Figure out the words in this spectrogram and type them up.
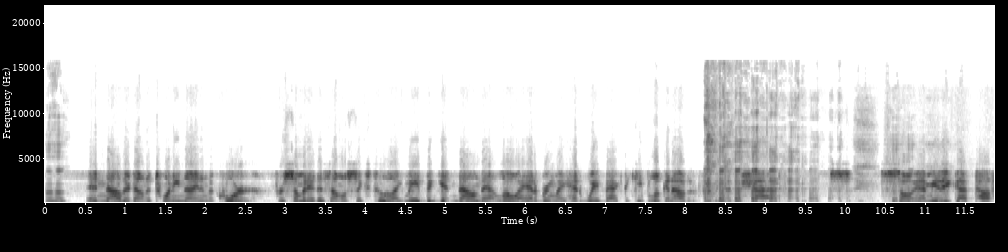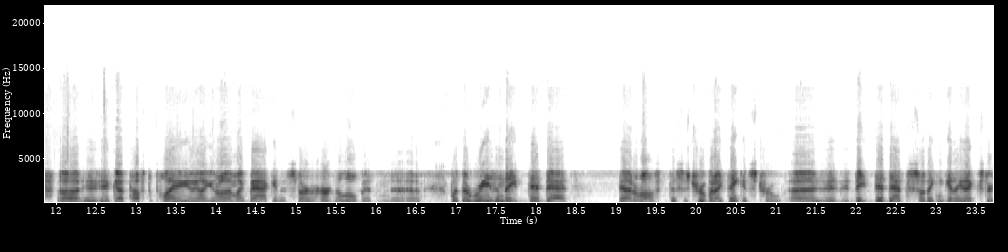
Uh huh. and now they're down to 29 and a quarter. For somebody that's almost six two like me, been getting down that low, I had to bring my head way back to keep looking out for the, the shot. So I mean, it got tough. Uh, it, it got tough to play, uh, you know, on my back, and it started hurting a little bit. And, uh, but the reason they did that, I don't know if this is true, but I think it's true. Uh, they did that so they can get an extra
